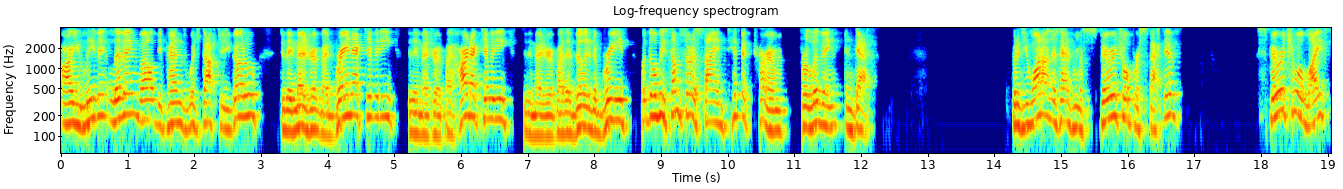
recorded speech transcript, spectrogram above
are you leaving, living? Well, it depends which doctor you go to. Do they measure it by brain activity? Do they measure it by heart activity? Do they measure it by the ability to breathe? But there'll be some sort of scientific term for living and death. But if you want to understand from a spiritual perspective, spiritual life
